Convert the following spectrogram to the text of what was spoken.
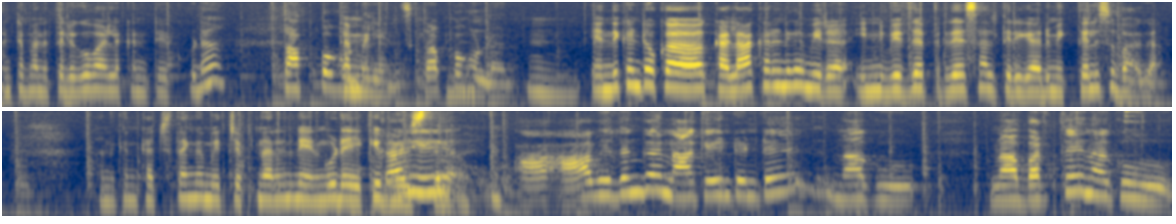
అంటే మన తెలుగు వాళ్ళకంటే కూడా తప్పకుండా తమిళియన్స్. తప్పకుండా. ఎందుకంటే ఒక కళాకారునిగా మీరు ఇన్ని వివిధ ప్రదేశాలు తిరిగారు మీకు తెలుసు బాగా. అందుకని ఖచ్చితంగా మీరు చెప్తున్నారంటే నేను కూడా ఏకీభవిస్తున్నాను. ఆ- విధంగా నాకేంటంటే నాకు నా భర్తే నాకు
